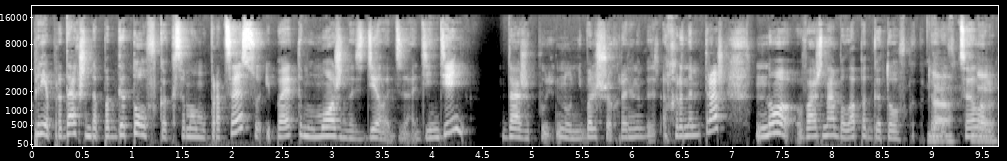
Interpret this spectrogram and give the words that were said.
препродакшн, да, подготовка к самому процессу, и поэтому можно сделать за один день даже ну, небольшой хронометраж, но важна была подготовка, которая да, в целом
